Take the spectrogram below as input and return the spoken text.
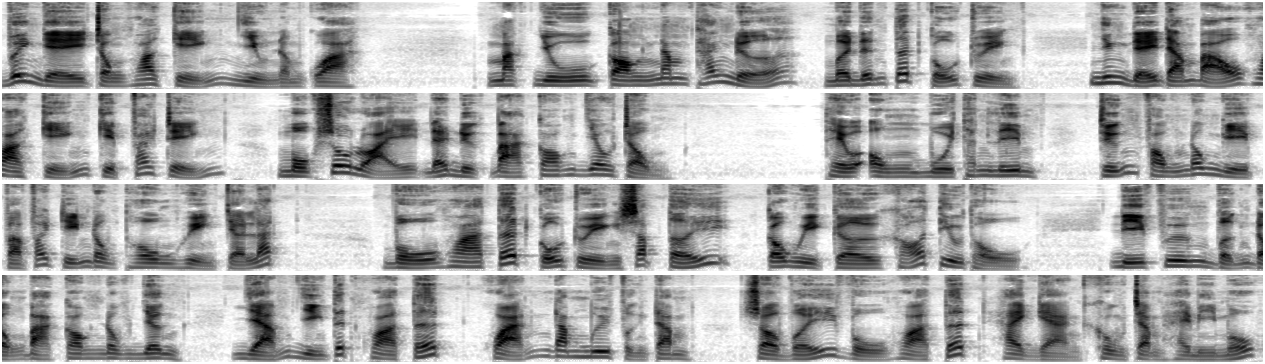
với nghề trồng hoa kiển nhiều năm qua mặc dù còn 5 tháng nữa mới đến tết cổ truyền nhưng để đảm bảo hoa kiển kịp phát triển, một số loại đã được bà con gieo trồng. Theo ông Bùi Thanh Liêm, trưởng phòng nông nghiệp và phát triển nông thôn huyện Chợ Lách, vụ hoa Tết cổ truyền sắp tới có nguy cơ khó tiêu thụ. Địa phương vận động bà con nông dân giảm diện tích hoa Tết khoảng 50% so với vụ hoa Tết 2021.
